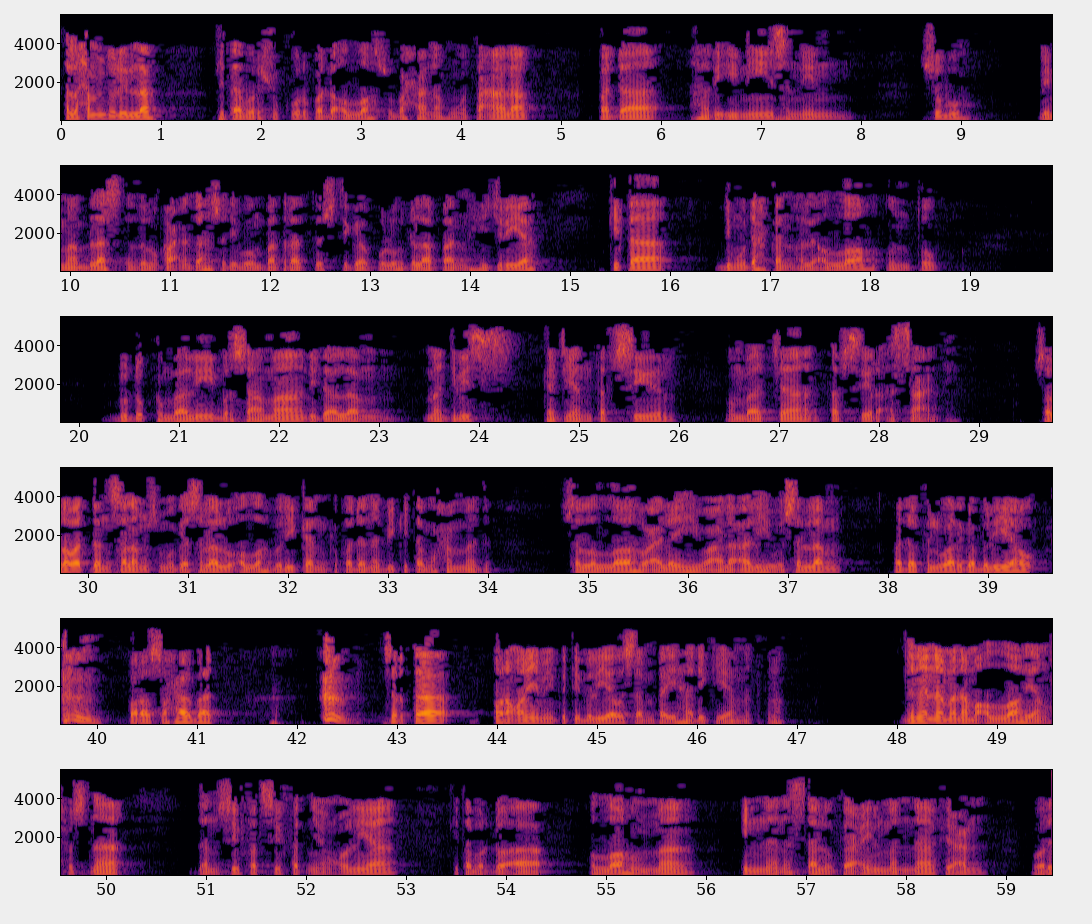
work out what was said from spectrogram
Alhamdulillah kita bersyukur pada Allah Subhanahu wa taala pada hari ini Senin subuh 15 Zulqa'dah 1438 Hijriah. Kita dimudahkan oleh Allah untuk duduk kembali bersama di dalam majlis kajian tafsir membaca tafsir As-Sa'di Salawat dan salam semoga selalu Allah berikan kepada Nabi kita Muhammad sallallahu alaihi wa ala alihi wasallam pada keluarga beliau, para sahabat serta orang-orang yang mengikuti beliau sampai hari kiamat kelak. Dengan nama-nama Allah yang husna dan sifat-sifatnya yang ulia, kita berdoa, Allahumma inna nas'aluka ilman nafi'an wa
